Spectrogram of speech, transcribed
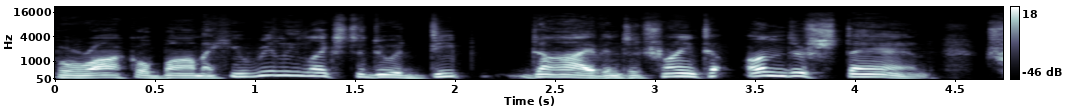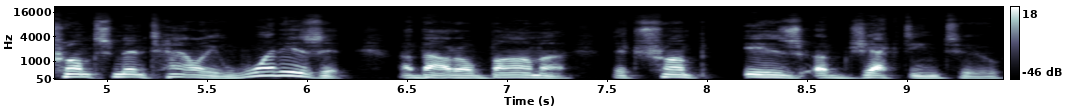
Barack Obama, he really likes to do a deep dive into trying to understand Trump's mentality. What is it about Obama that Trump is objecting to?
